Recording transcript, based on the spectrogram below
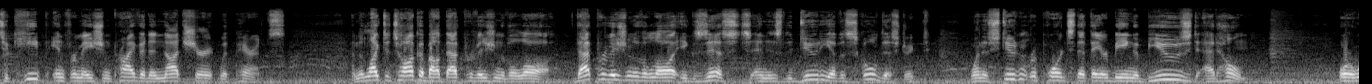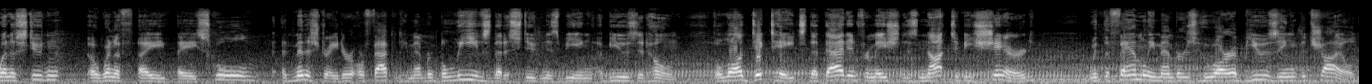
to keep information private and not share it with parents. And I'd like to talk about that provision of the law. That provision of the law exists and is the duty of a school district when a student reports that they are being abused at home, or when a student, or when a, a, a school administrator or faculty member believes that a student is being abused at home. The law dictates that that information is not to be shared with the family members who are abusing the child.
